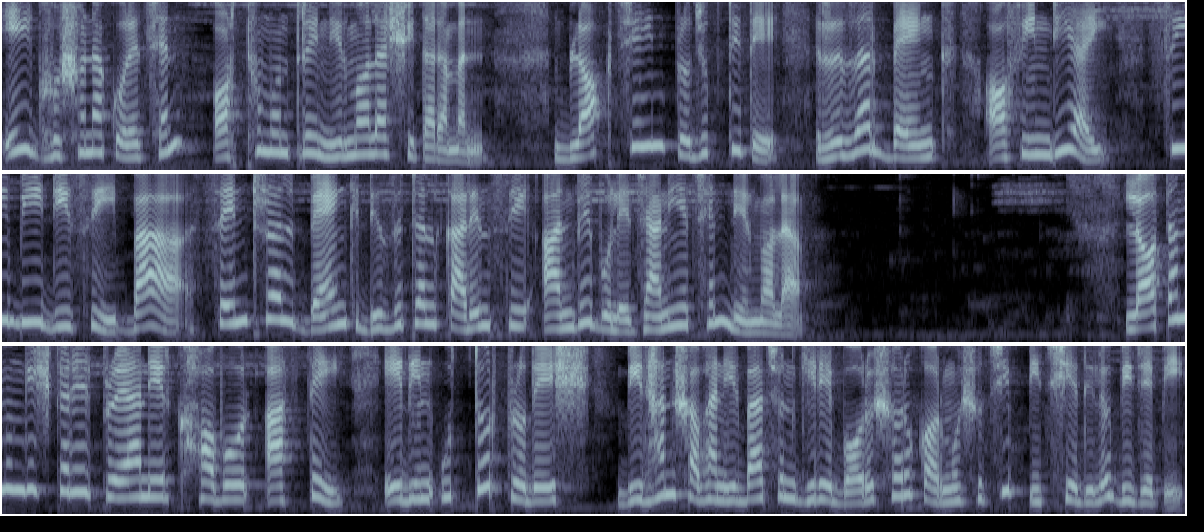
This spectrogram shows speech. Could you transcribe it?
এই ঘোষণা করেছেন অর্থমন্ত্রী নির্মলা সীতারামন। ব্লকচেইন প্রযুক্তিতে রিজার্ভ ব্যাংক অফ ইন্ডিয়াই সিবিডিসি বা সেন্ট্রাল ব্যাংক ডিজিটাল কারেন্সি আনবে বলে জানিয়েছেন নির্মলা। লতা মঙ্গেশকরের প্রয়াণের খবর আসতেই এদিন উত্তরপ্রদেশ বিধানসভা নির্বাচন ঘিরে বড়সড় কর্মসূচি পিছিয়ে দিল বিজেপি।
